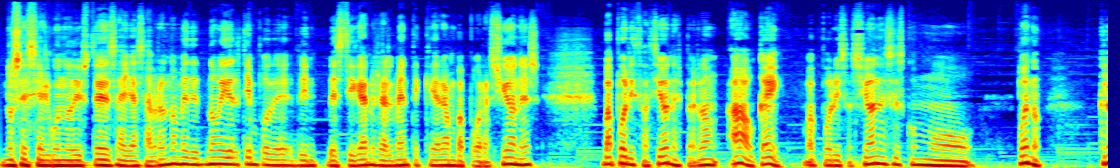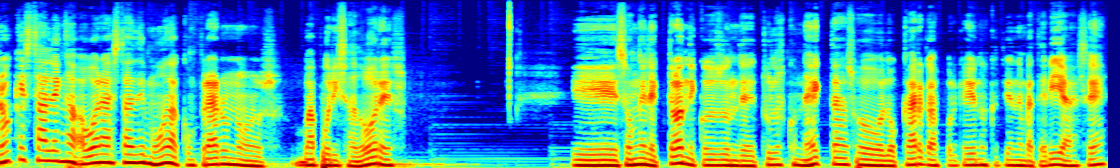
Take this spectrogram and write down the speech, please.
no sé si alguno de ustedes haya sabrá, no me, di el tiempo de, investigar realmente qué eran evaporaciones, vaporizaciones, perdón, ah, ok, vaporizaciones es como, bueno, creo que salen ahora, está de moda comprar unos vaporizadores eh, son electrónicos donde tú los conectas o lo cargas porque hay unos que tienen baterías ¿eh?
